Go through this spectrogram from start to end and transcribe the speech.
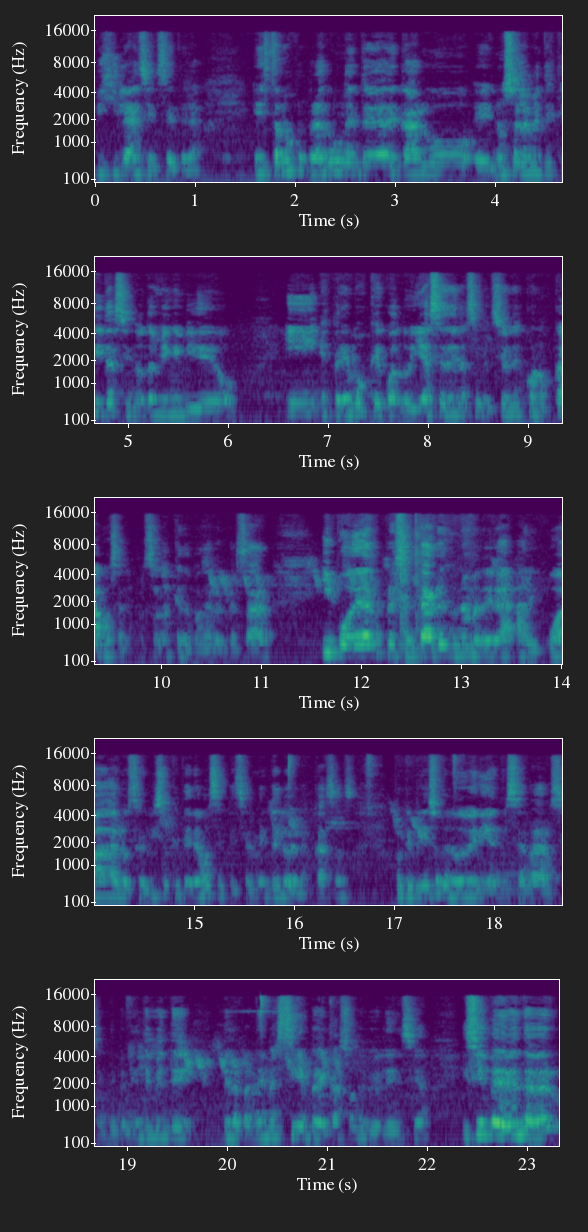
vigilancia, etc. Estamos preparando una entrega de cargo eh, no solamente escrita, sino también en video y esperemos que cuando ya se den las elecciones conozcamos a las personas que nos van a reemplazar y poder presentarles de una manera adecuada los servicios que tenemos, especialmente lo de las casas porque pienso que no deberían de cerrarse. Independientemente de la pandemia, siempre hay casos de violencia y siempre deben de haber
